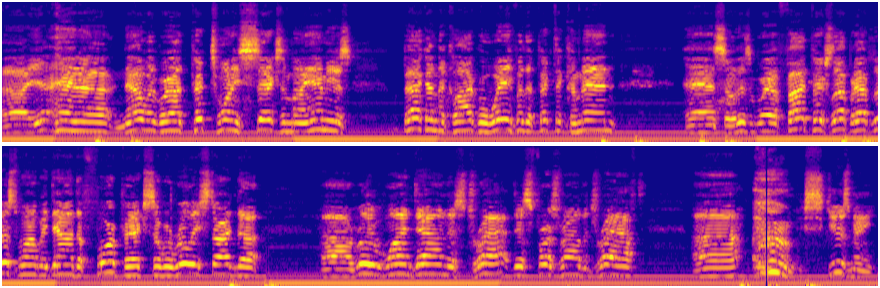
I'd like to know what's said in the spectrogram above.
uh, yeah, and uh, now we're at pick 26, and Miami is back on the clock. We're waiting for the pick to come in. And so this we have five picks left, but after this one, we'll be down to four picks. So we're really starting to uh, really wind down this draft, this first round of the draft. Uh, excuse me.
